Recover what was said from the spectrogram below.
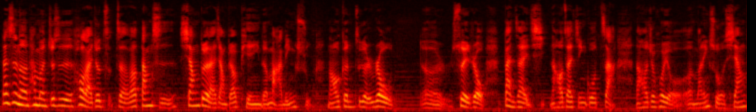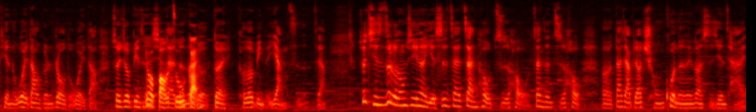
但是呢，他们就是后来就找到当时相对来讲比较便宜的马铃薯，然后跟这个肉呃碎肉拌在一起，然后再经过炸，然后就会有呃马铃薯香甜的味道跟肉的味道，所以就变成现在的那个对可乐饼的样子。这样，所以其实这个东西呢，也是在战后之后，战争之后，呃，大家比较穷困的那段时间才。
